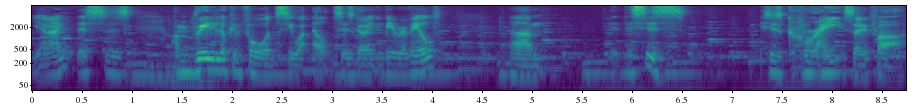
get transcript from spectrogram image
you know. This is I'm really looking forward to see what else is going to be revealed. Um, this is this is great so far.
